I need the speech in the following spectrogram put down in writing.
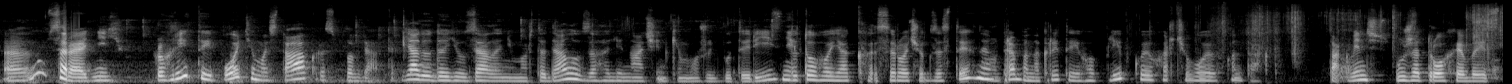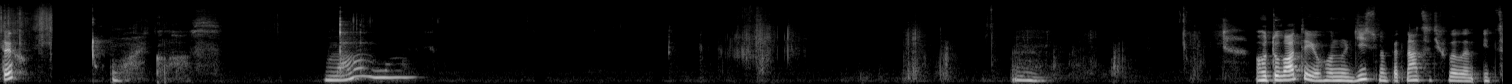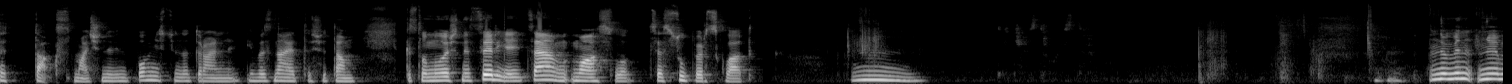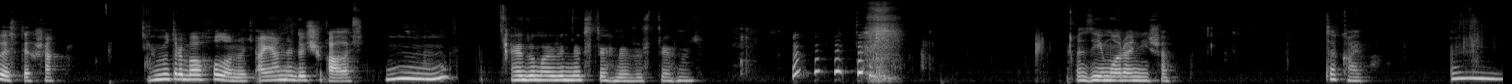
е, ну, середній. Прогріти і потім ось так розплавляти. Я додаю зелені мартаделу, взагалі начинки можуть бути різні. До того, як сирочок застигне, треба накрити його плівкою харчовою в контакт. Так, він вже трохи вистиг. Ой, клас. Мама. М. Готувати його ну, дійсно 15 хвилин. І це так смачно, він повністю натуральний. І ви знаєте, що там кисломолочний сир, яйце, масло. Це супер склад. М. Ну, він не вистиг ще. Йому треба охолонути, а я не дочекалась. М. Я думаю, він не встигне застигнути. З'їмо раніше. Це кайф. М.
